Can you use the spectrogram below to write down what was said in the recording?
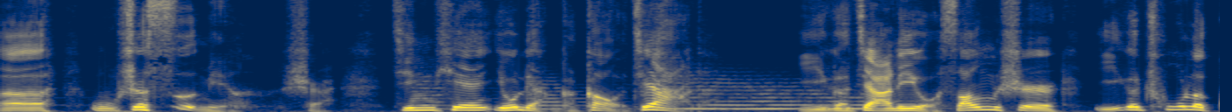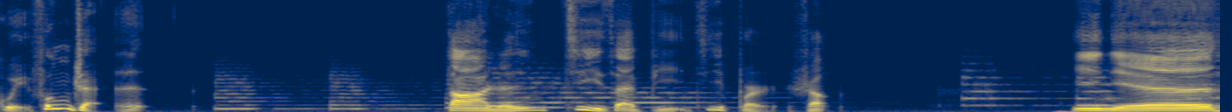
呃，五十四名是。今天有两个告假的，一个家里有丧事，一个出了鬼风疹。大人记在笔记本上。一年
